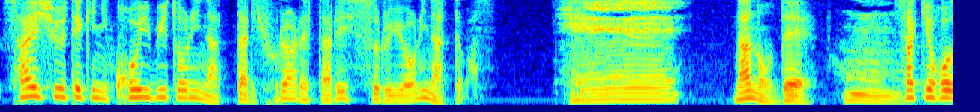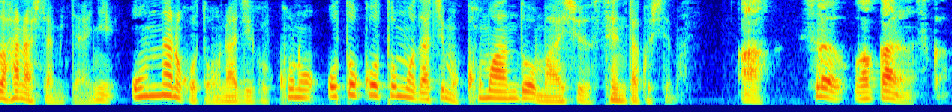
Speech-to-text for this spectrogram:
最終的に恋人になったり振られたりするようになってます。へえ。なので、うん。先ほど話したみたいに、女の子と同じく、この男友達もコマンドを毎週選択してます。あ、それわかるんですか？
